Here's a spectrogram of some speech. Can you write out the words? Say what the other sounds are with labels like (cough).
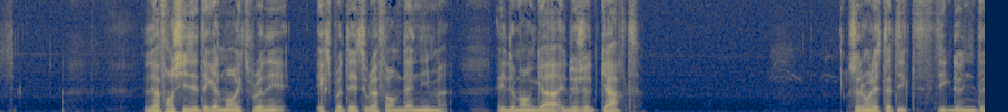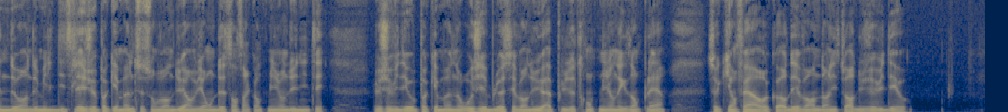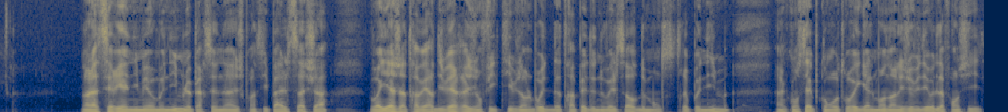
La franchise est également exploitée, sous la forme d'animes et de mangas et de jeux de cartes. Selon les statistiques de Nintendo en 2010, les jeux Pokémon se sont vendus à environ 250 millions d'unités. Le jeu vidéo Pokémon Rouge et Bleu s'est vendu à plus de 30 millions d'exemplaires, ce qui en fait un record des ventes dans l'histoire du jeu vidéo. Dans la série animée homonyme, le personnage principal, Sacha, voyage à travers diverses régions fictives dans le but d'attraper de nouvelles sortes de monstres éponymes, un concept qu'on retrouve également dans les jeux vidéo de la franchise.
